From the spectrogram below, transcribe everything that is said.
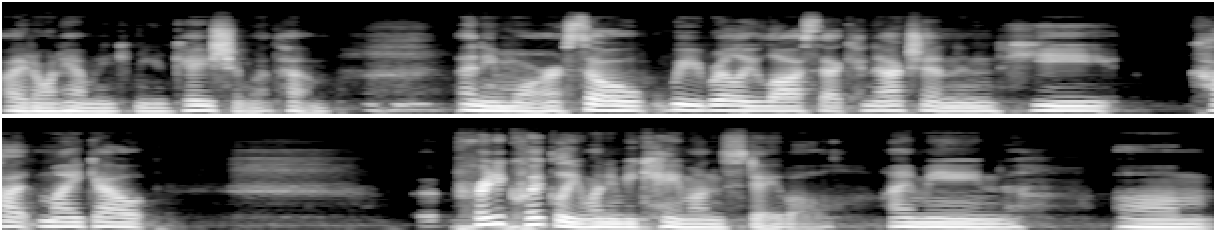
I don't have any communication with him anymore. So we really lost that connection. And he cut Mike out pretty quickly when he became unstable. I mean, um,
